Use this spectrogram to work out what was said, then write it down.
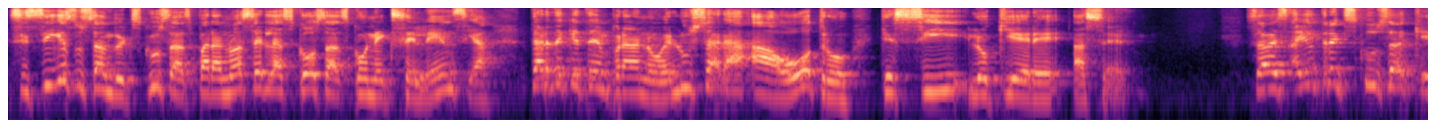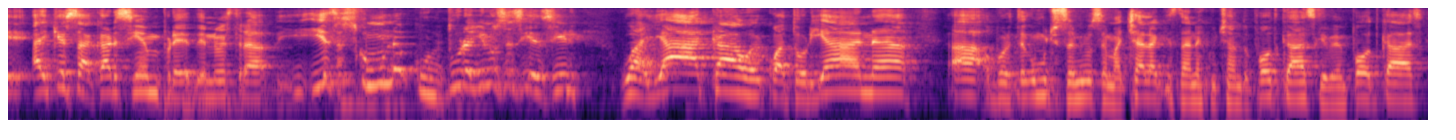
si sigues usando excusas para no hacer las cosas con excelencia, tarde que temprano Él usará a otro que sí lo quiere hacer. Sabes, hay otra excusa que hay que sacar siempre de nuestra... Y esa es como una cultura, yo no sé si decir guayaca o ecuatoriana. Ah, bueno, tengo muchos amigos en Machala que están escuchando podcast, que ven podcast.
